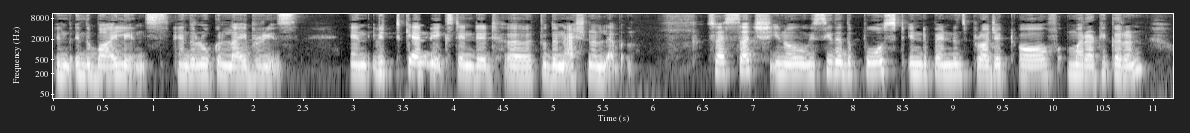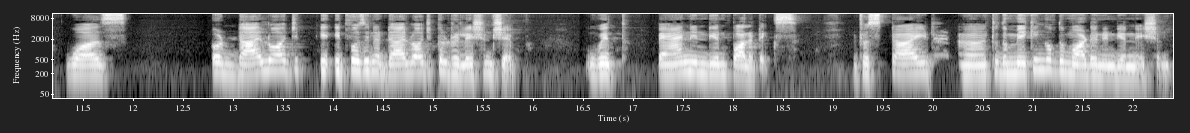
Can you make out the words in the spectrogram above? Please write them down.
in, in the bylanes and the local libraries, and it can be extended uh, to the national level. So, as such, you know, we see that the post-independence project of Marathikaran was a dialogue. It, it was in a dialogical relationship with pan-Indian politics. It was tied uh, to the making of the modern Indian nation,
